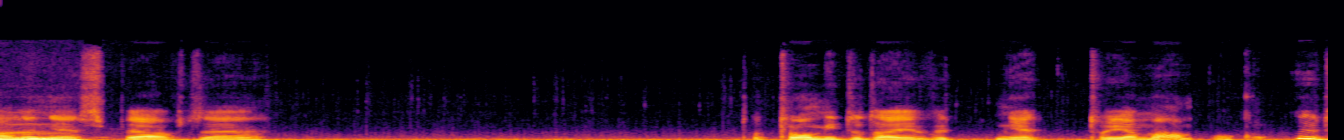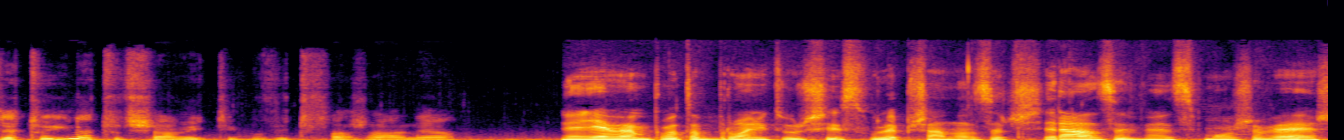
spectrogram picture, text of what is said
Ale nie, sprawdzę. To to mi dodaje wy... Nie, to ja mam. O kurde, to ile tu trzeba mieć tego wytwarzania? Ja nie wiem, bo ta broń tu już jest ulepszana za trzy razy, więc może wiesz.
